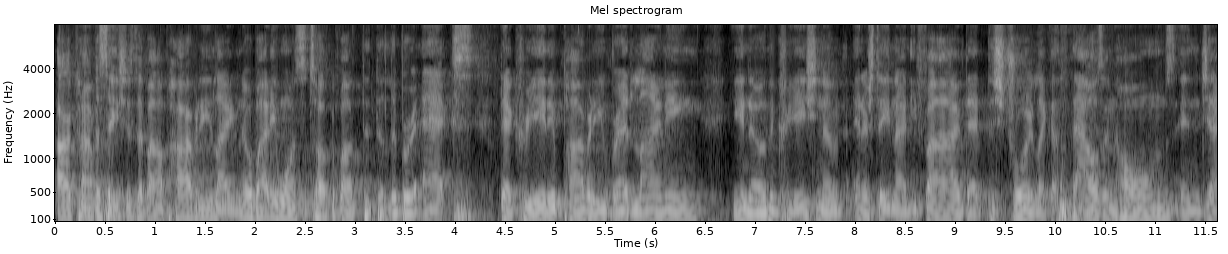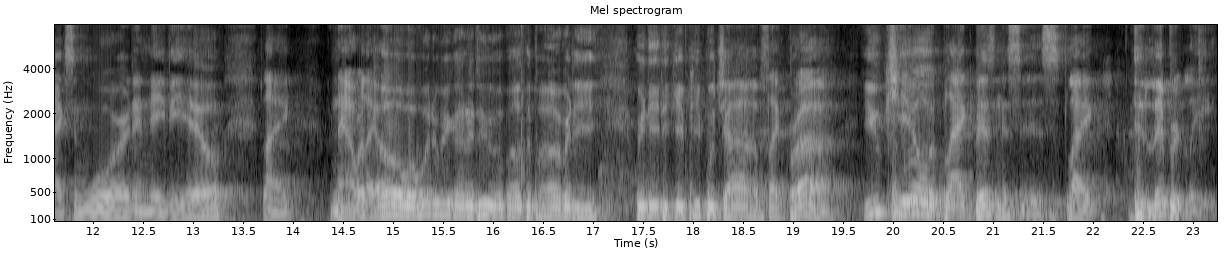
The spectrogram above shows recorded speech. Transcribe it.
our conversations about poverty. Like nobody wants to talk about the deliberate acts that created poverty, redlining, you know, the creation of Interstate 95 that destroyed like a thousand homes in Jackson Ward and Navy Hill. Like now we're like, oh, well, what are we gonna do about the poverty? We need to give people jobs. Like, bruh, you killed black businesses, like deliberately.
